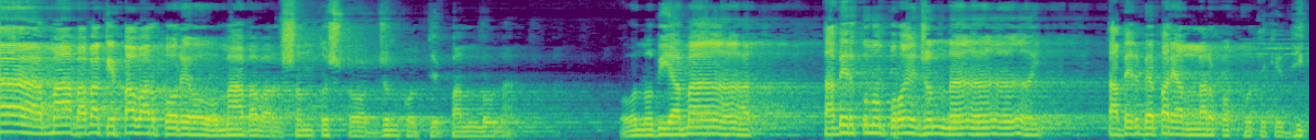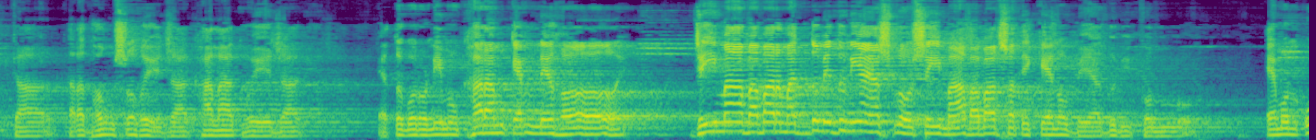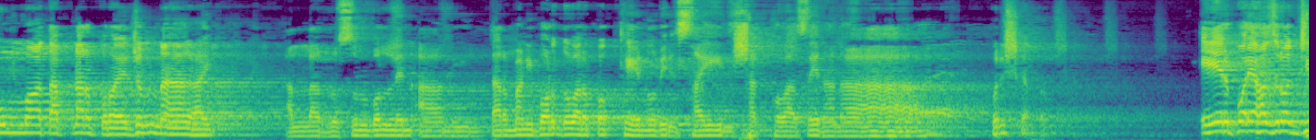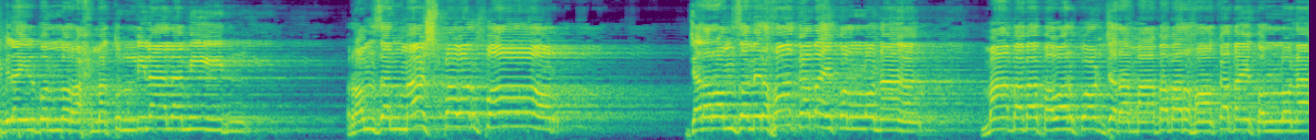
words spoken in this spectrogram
মা বাবাকে পাওয়ার পরেও মা বাবার সন্তুষ্ট অর্জন করতে পারল না। ও নবী আমার, তাদের কোনো প্রয়োজন নাই। তাদের ব্যাপারে আল্লাহর পক্ষ থেকে ধিক্কার। তারা ধ্বংস হয়ে যাক, হালাক হয়ে যাক। এত বড় নিমুখ হারাম কেমনে হয়? যেই মা বাবার মাধ্যমে দুনিয়ায় আসলো, সেই মা বাবার সাথে কেন বেয়াদবি করল? এমন উম্মত আপনার প্রয়োজন নাই। আল্লাহর রসুল বললেন আমি তার মানে বরদোয়ার পক্ষে নবীর সাইন সাক্ষ্য আছে না না পরিষ্কার। এরপরে হজরত জিবরাইল বলল, রহমাতুল্লিল আলামিন। রমজান মাস পাওয়ার পর যারা রমজানের হক আদায় করল না মা বাবা পাওয়ার পর যারা মা বাবার হক আদায় করল না,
